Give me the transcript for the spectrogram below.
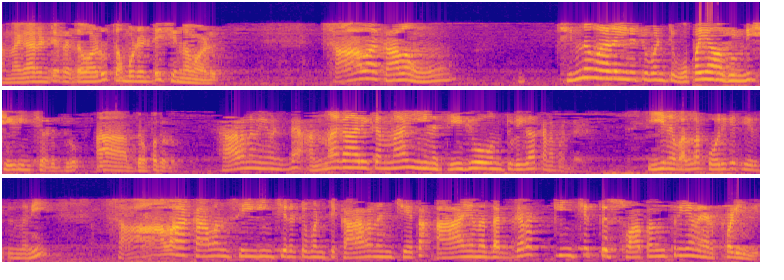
అన్నగారంటే పెద్దవాడు తమ్ముడంటే చిన్నవాడు. చాలా కాలం చిన్నవాడైనటువంటి ఉపయాజుణ్ణి సేవించాడు ఆ ద్రుపదుడు. కారణం ఏమంటే అన్నగారి కన్నా ఈయన తేజోవంతుడిగా కనపడ్డాడు. ఈయన వల్ల కోరిక తీరుతుందని చాలా కాలం సేవించినటువంటి కారణం చేత ఆయన దగ్గర కించిత్ స్వాతంత్ర్యం ఏర్పడింది.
